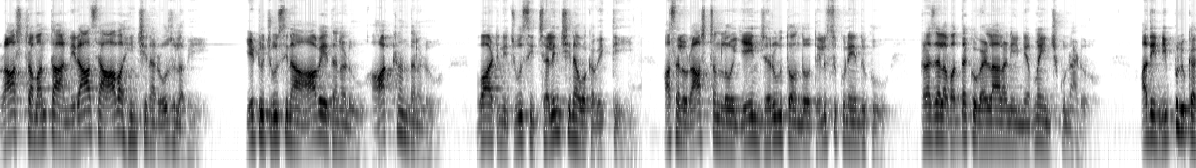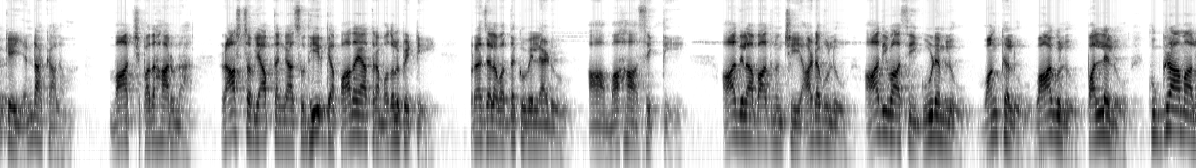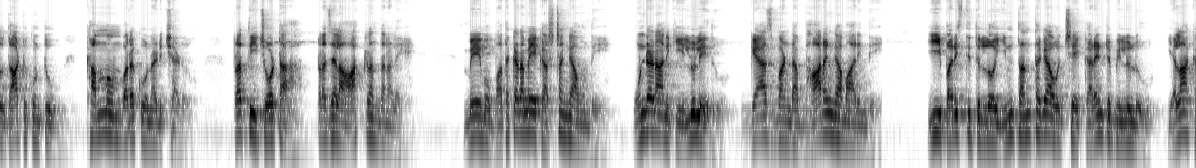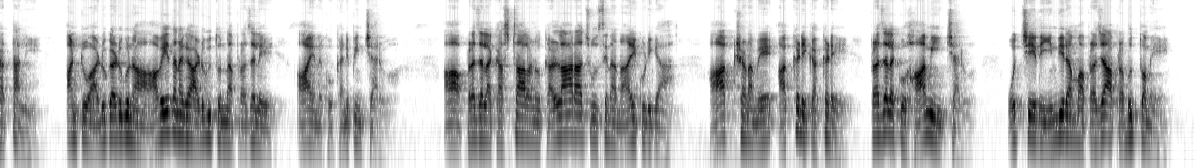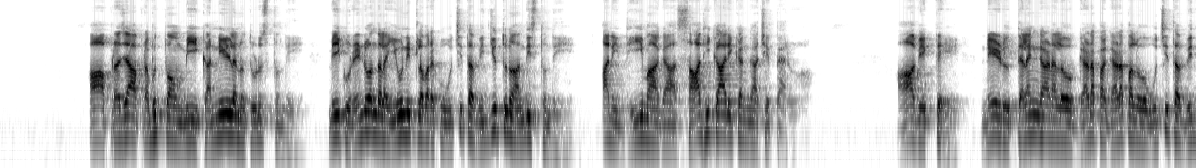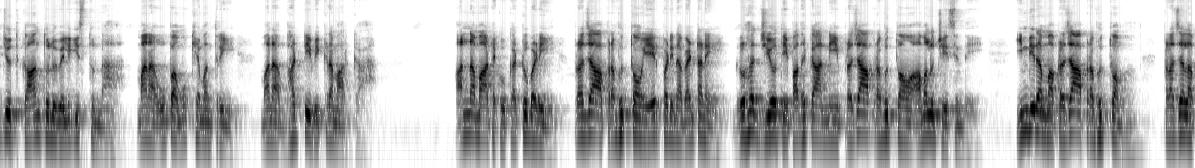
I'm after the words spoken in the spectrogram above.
రాష్ట్రమంతా నిరాశ ఆవహించిన రోజులవి. ఎటు చూసిన ఆవేదనలు ఆక్రందనలు వాటిని చూసి చలించిన ఒక వ్యక్తి అసలు రాష్ట్రంలో ఏం జరుగుతోందో తెలుసుకునేందుకు ప్రజల వద్దకు వెళ్ళాలని నిర్ణయించుకున్నాడు. అది నిప్పులు కక్కే ఎండాకాలం. మార్చి పదహారున రాష్ట్ర వ్యాప్తంగా సుదీర్ఘ పాదయాత్ర మొదలుపెట్టి ప్రజల వద్దకు వెళ్ళాడు ఆ మహాశక్తి. ఆదిలాబాద్ నుంచి అడవులు ఆదివాసీ గూడెంలు వంకలు వాగులు పల్లెలు కుగ్రామాలు దాటుకుంటూ ఖమ్మం వరకు నడిచాడు. ప్రతి చోట ప్రజల ఆక్రందనలే. మేము బతకడమే కష్టంగా ఉంది. ఉండడానికి ఇల్లు లేదు. గ్యాస్ బండ భారంగా మారింది. ఈ పరిస్థితుల్లో ఇంతంతగా వచ్చే కరెంటు బిల్లులు ఎలా కట్టాలి? అంటూ అడుగడుగున ఆవేదనగా అడుగుతున్న ప్రజలే ఆయనకు కనిపించారు. ఆ ప్రజల కష్టాలను కళ్ళారా చూసిన నాయకుడిగా ఆ క్షణమే అక్కడికక్కడే ప్రజలకు హామీ ఇచ్చారు. వచ్చేది ఇందిరమ్మ ప్రజా ప్రభుత్వమే ఆ ప్రజా ప్రభుత్వం మీ కన్నీళ్ళను తుడుస్తుంది. మీకు రెండు వందల యూనిట్ల వరకు ఉచిత విద్యుత్తును అందిస్తుంది అని ధీమాగా సాధికారికంగా చెప్పారు. ఆ వ్యక్తే నేడు తెలంగాణలో గడప గడపలో ఉచిత విద్యుత్ కాంతులు వెలిగిస్తున్న మన ఉప ముఖ్యమంత్రి మన భట్టి విక్రమార్క. అన్నమాటకు కట్టుబడి ప్రజా ప్రభుత్వం ఏర్పడిన వెంటనే గృహజ్యోతి పథకాన్ని ప్రజా ప్రభుత్వం అమలు చేసింది. ఇందిరమ్మ ప్రజా ప్రభుత్వం ప్రజల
